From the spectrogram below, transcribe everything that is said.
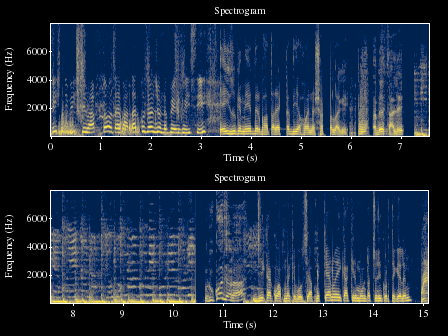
বৃষ্টি বৃষ্টি ভাবতো তাই ভাতার খোঁজার জন্য বের হইছি। এই যুগে মেয়েদের ভাত আর একটা দিয়ে হয় না সাতটা লাগে। জি কাকু আপনাকে বলছি আপনি কেন এই কাকির মনটা চুরি করতে গেলেন?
